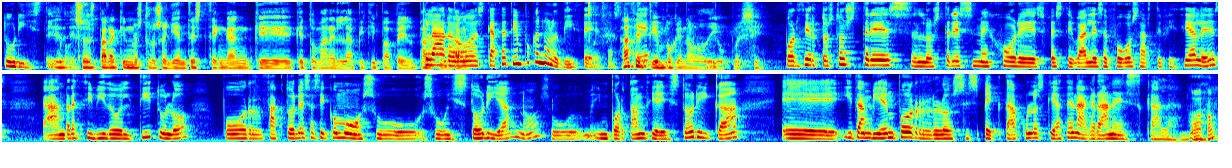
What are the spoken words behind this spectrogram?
turísticos. Eh, Eso es para que nuestros oyentes tengan que, que tomar el lápiz y papel para Claro, es que hace tiempo que no lo dices. así Hace que- tiempo que no lo digo, pues sí. Por cierto, estos tres, los tres mejores festivales de fuegos artificiales han recibido el título por factores así como su, su historia, ¿no? su importancia histórica eh, y también por los espectáculos que hacen a gran escala. ¿no?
